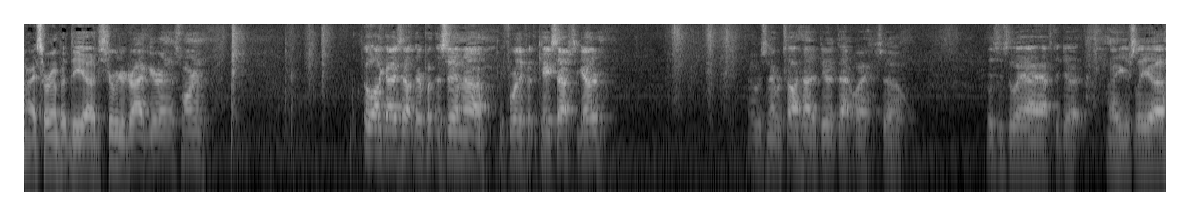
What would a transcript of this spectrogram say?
All right, so we're gonna put the uh, distributor drive gear in this morning. A lot of guys out there put this in uh, before they put the case halves together. I was never taught how to do it that way, so this is the way I have to do it. I usually uh,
